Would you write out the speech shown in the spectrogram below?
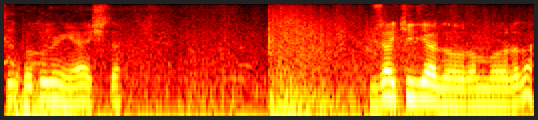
Şurada durun ya işte. Güzel kill geldi oradan bu arada.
